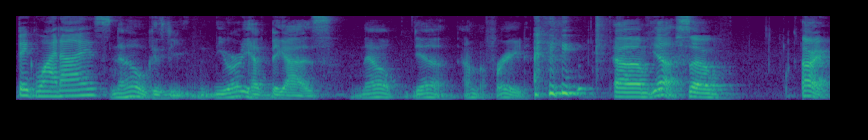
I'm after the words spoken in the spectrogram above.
Big wide eyes. no, because you you already have big eyes. Now, yeah, I'm afraid. um, yeah, so all right.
